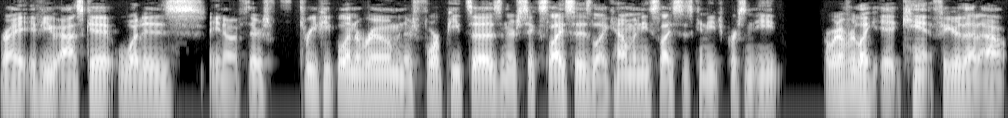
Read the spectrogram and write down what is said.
right? If you ask it what is, you know, if there's three people in a room and there's four pizzas and there's six slices, like how many slices can each person eat or whatever, like it can't figure that out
